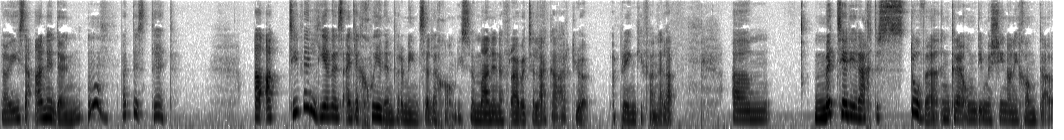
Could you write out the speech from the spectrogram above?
Nou hier's 'n ander ding. Mm, wat is dit? 'n Aktiewe lewe is eintlik goeie ding vir 'n mens se liggaam. Dis so 'n man en 'n vrou wat so lekker hardloop. 'n Prentjie van hulle. Um met jy die regte stowwe inkry om die masjien aan die gang te hou.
